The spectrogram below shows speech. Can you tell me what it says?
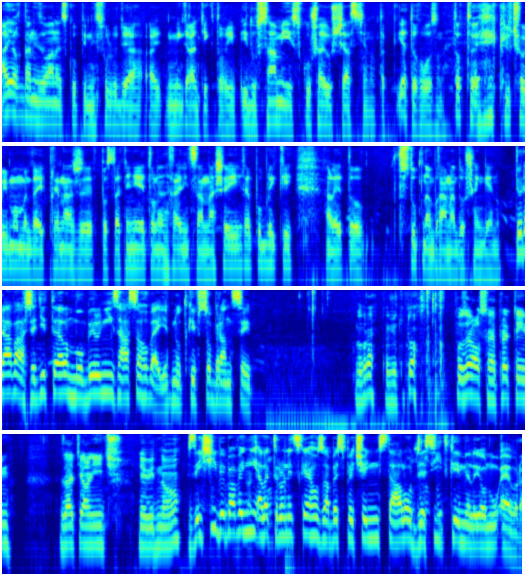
aj organizované skupiny, sú ľudia, aj migranti, ktorí idú sami, skúšajú šťastie, no tak je to rôzne. Toto je kľúčový moment aj pre nás, že v podstate nie je to len hranica našej republiky, ale je to vstupná brána do Schengenu. Dodává ředitel mobilní zásahové jednotky v Sobranci. Dobre, takže tuto. Pozeral som aj predtým, zatiaľ nič nevidno. Zdejší vybavení elektronického zabezpečení stálo desítky milionů eur.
